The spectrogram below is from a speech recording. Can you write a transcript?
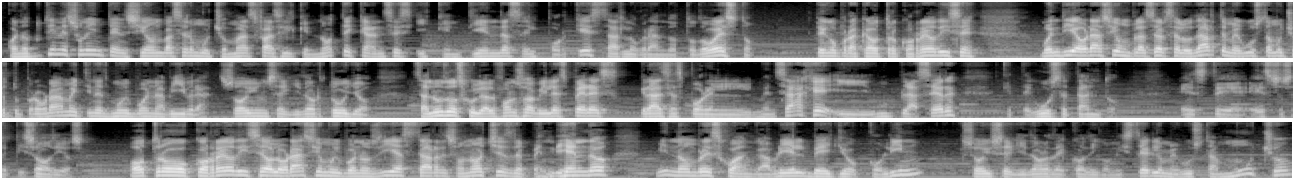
Cuando tú tienes una intención va a ser mucho más fácil que no te canses y que entiendas el por qué estás logrando todo esto. Tengo por acá otro correo, dice, buen día Horacio, un placer saludarte, me gusta mucho tu programa y tienes muy buena vibra, soy un seguidor tuyo. Saludos Julio Alfonso Avilés Pérez, gracias por el mensaje y un placer que te guste tanto este, estos episodios. Otro correo dice, hola Horacio, muy buenos días, tardes o noches, dependiendo. Mi nombre es Juan Gabriel Bello Colín, soy seguidor de Código Misterio, me gusta mucho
